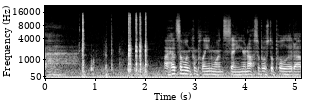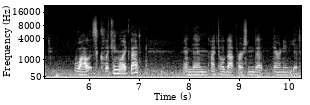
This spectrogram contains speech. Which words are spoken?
Ah. I had someone complain once saying you're not supposed to pull it up while it's clicking like that. And then I told that person that they're an idiot.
